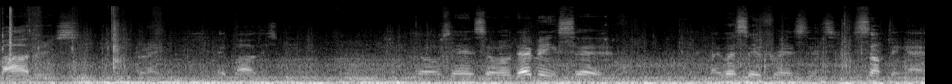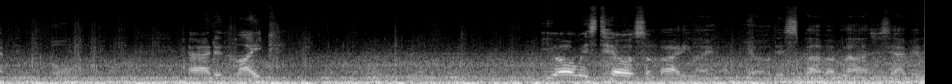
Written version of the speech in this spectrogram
bothers, right? It bothers me. You know what I'm saying? So that being said, like let's say for instance, something happened that I didn't like. You always tell somebody like, yo, this blah blah blah just happened,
